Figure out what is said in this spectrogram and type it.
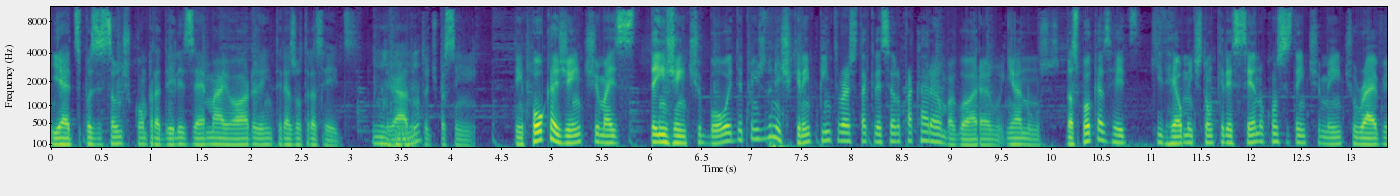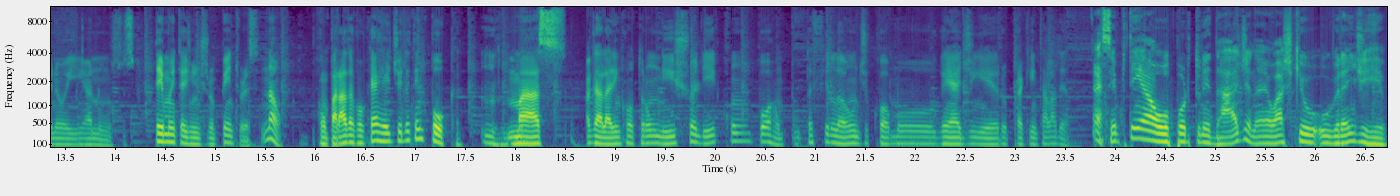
E a disposição de compra deles é maior entre as outras redes. tá Uhum. Ligado? Então, tipo assim, tem pouca gente, mas tem gente boa e depende do nicho. Que nem Pinterest tá crescendo pra caramba agora em anúncios. Das poucas redes que realmente estão crescendo consistentemente o revenue em anúncios. Tem muita gente no Pinterest? Não. Comparado a qualquer rede, ele tem pouca. Mas a galera encontrou um nicho ali com, porra, um puta filão de como ganhar dinheiro pra quem tá lá dentro. É, sempre tem a oportunidade, né? Eu acho que o, o grande.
